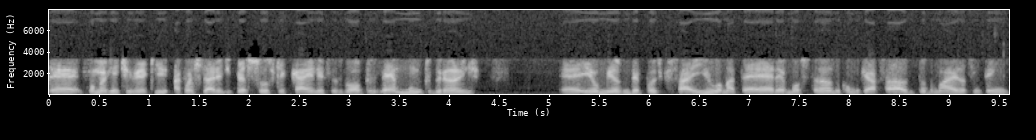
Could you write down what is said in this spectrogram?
é, como a gente vê que a quantidade de pessoas que caem nesses golpes é muito grande, é, eu mesmo, depois que saiu a matéria, mostrando como que é a fraude e tudo mais, assim, tem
